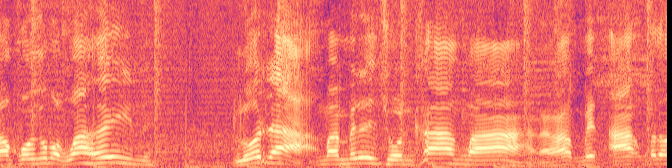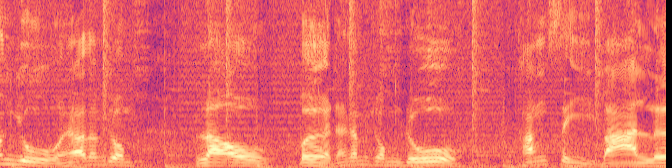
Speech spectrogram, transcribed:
บางคนก็บอกว่าเฮ้ยรถอะมันไม่ได้ชนข้างมานะครับเม็ดอาร์ไม่ต้องอยู่นะครับท่านผู้ชมเราเปิดให้ท่านผู้ชมดูทั้ง 4 บานเล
